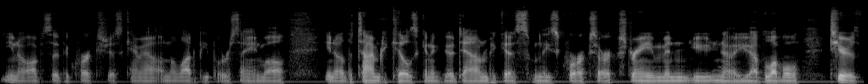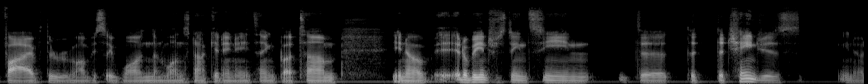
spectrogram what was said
you know, obviously the quirks just came out and a lot of people were saying, well, you know, the time to kill is going to go down because some of these quirks are extreme and you, you know, you have level tier five through obviously one, then one's not getting anything. But, um, you know, it'll be interesting seeing the, the, the changes, you know,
